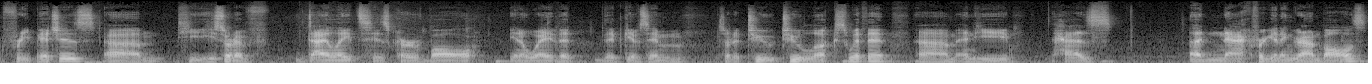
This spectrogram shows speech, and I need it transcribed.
free pitches. Um, he he sort of dilates his curveball in a way that that gives him sort of two two looks with it, um, and he has a knack for getting ground balls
